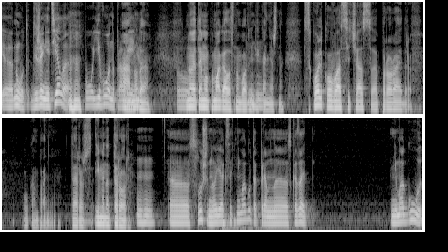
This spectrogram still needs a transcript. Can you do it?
э, ну, вот, движение тела Мгм. по его А, направлению. ну да. Вот. Ну, это ему помогало в сноубординге, Мгм. конечно. Сколько у вас сейчас э, прорайдеров у компании? Террор, именно террор. Э, слушай, ну я, кстати, не могу так прям сказать, не могу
